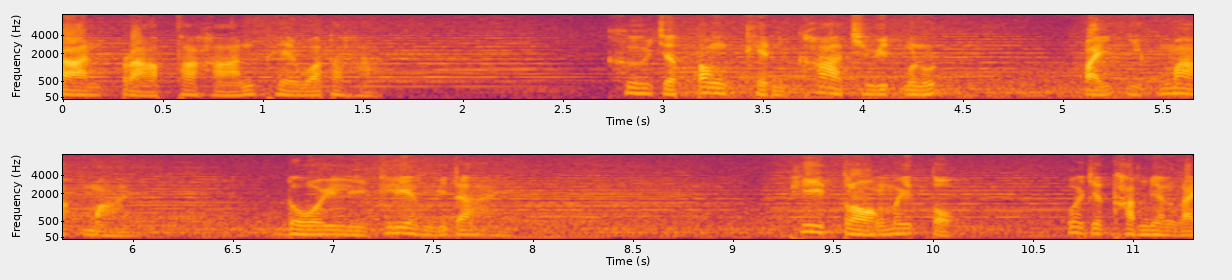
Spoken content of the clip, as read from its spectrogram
การปราบทหารเทวทหารคือจะต้องเข็นฆ่าชีวิตมนุษย์ไปอีกมากมาย โดยหลีกเลี่ยงไม่ได้ พี่ตรองไม่ตกว่าจะทำอย่างไร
